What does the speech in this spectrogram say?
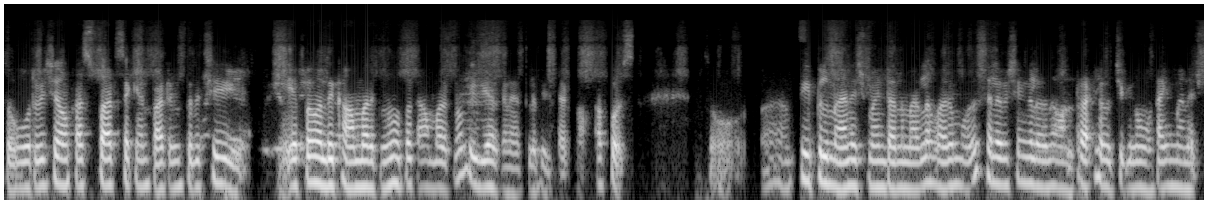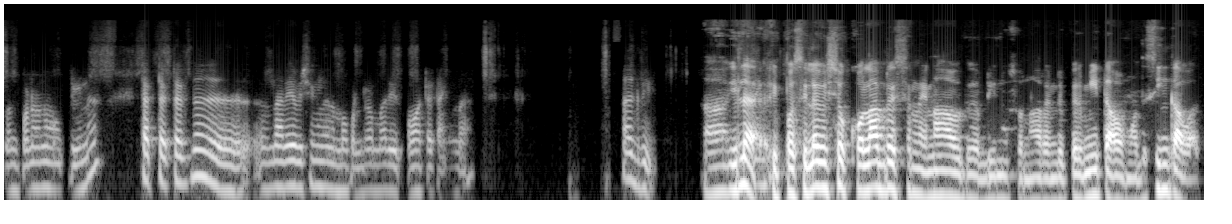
ஸோ ஒரு விஷயம் ஃபர்ஸ்ட் பார்ட் செகண்ட் பார்ட்னு பிரித்து எப்போ வந்து காமாக இருக்கணும் எப்போ காமாக இருக்கணும் பிஸியாக இருக்க நேரத்தில் பிஸியாக இருக்கணும். அஃப்கோர்ஸ் ஸோ பீப்புள் மேனேஜ்மெண்ட் அந்த மாதிரிலாம் வரும்போது சில விஷயங்களை வந்து ஆன் ட்ராக்ல வச்சுக்கணும் டைம் மேனேஜ்மெண்ட் பண்ணணும் அப்படின்னா டக் டக் டக்னு நிறைய விஷயங்களை நம்ம பண்ணுற மாதிரி இருக்கும் அட் அ டைமில் அக்ரி இல்ல இப்போ சில விஷயம் கொலாபரேஷன்ல என்ன ஆகுது அப்படின்னு சொன்னா ரெண்டு பேர் மீட் ஆகும்போது சிங்க் ஆகாது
